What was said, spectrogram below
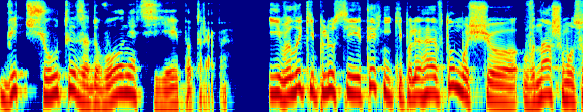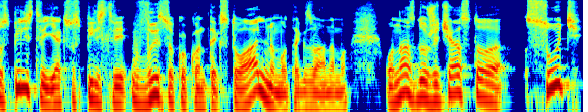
відчути задоволення цієї потреби. І великий плюс цієї техніки полягає в тому, що в нашому суспільстві, як суспільстві висококонтекстуальному, так званому, у нас дуже часто суть,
